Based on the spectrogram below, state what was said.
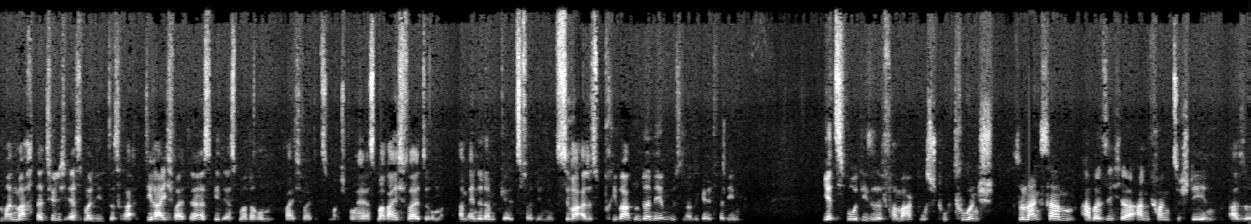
Man macht natürlich erstmal die, das, die Reichweite. Ja? Es geht erstmal darum, Reichweite zu machen. Ich brauche erstmal Reichweite, um am Ende damit Geld zu verdienen. Jetzt sind wir alles Privatunternehmen, müssen also Geld verdienen. Jetzt, wo diese Vermarktungsstrukturen so langsam aber sicher anfangen zu stehen, also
